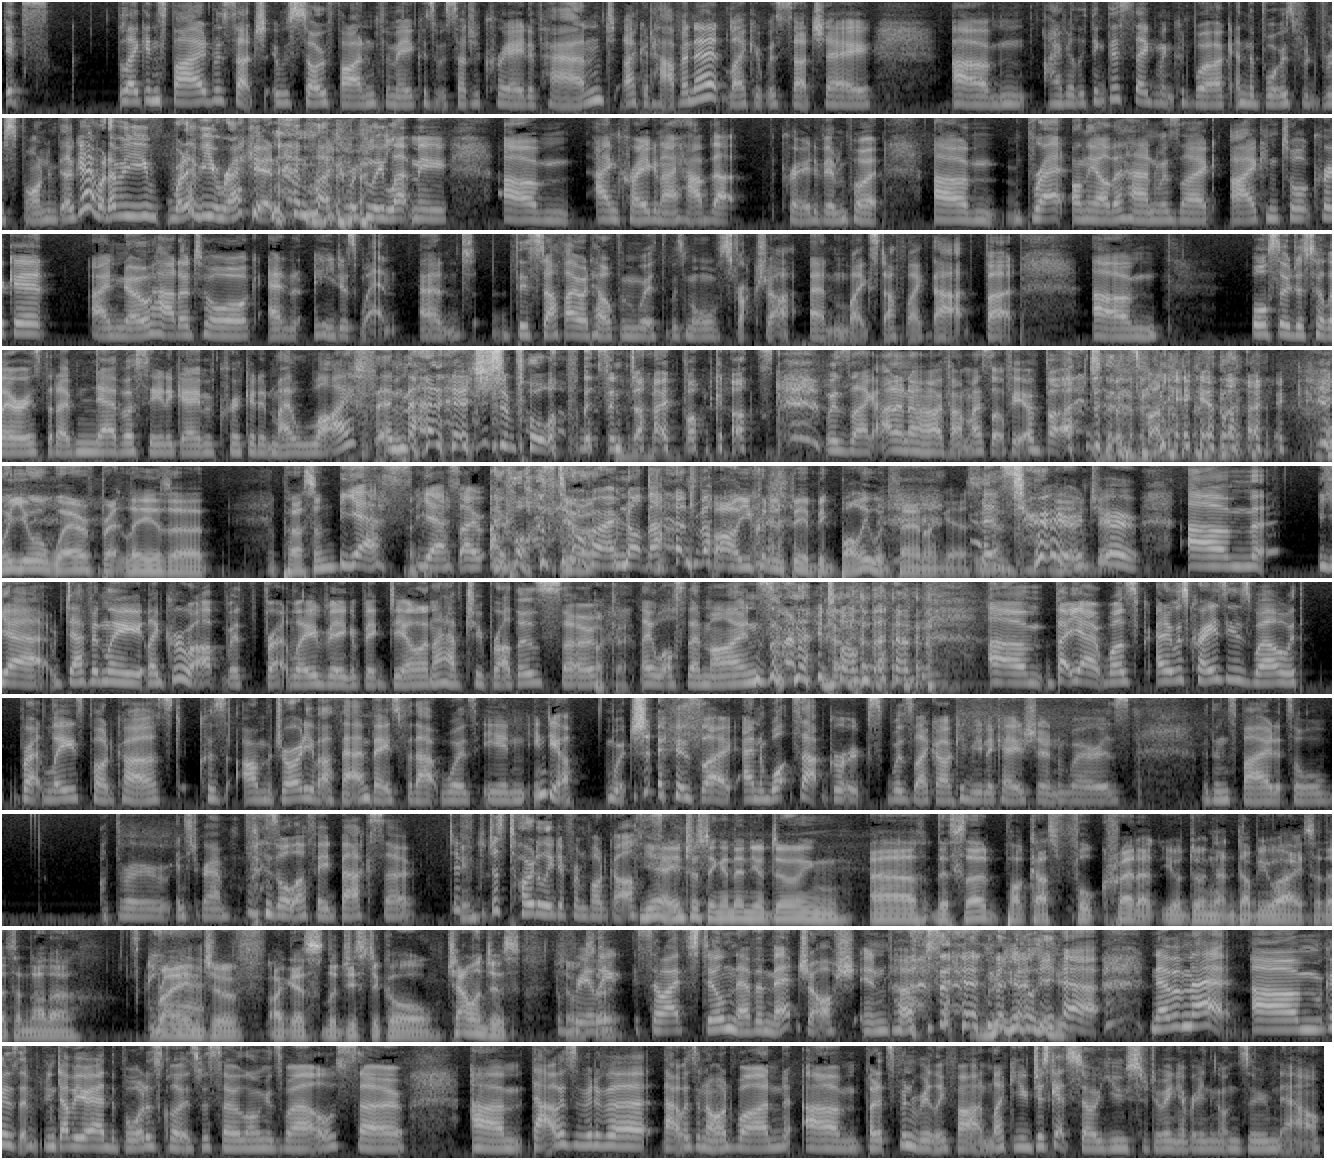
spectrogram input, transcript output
it's like inspired was such it was so fun for me because it was such a creative hand I could have in it. Like it was such a um, I really think this segment could work, and the boys would respond and be like, "Yeah, whatever you whatever you reckon," and like really let me um, and Craig and I have that creative input. Um, Brett, on the other hand, was like, "I can talk cricket." I know how to talk, and he just went. And the stuff I would help him with was more structure and like stuff like that. But um, also just hilarious that I've never seen a game of cricket in my life and managed to pull off this entire podcast. Was like, I don't know how I found myself here, but it's funny. Like, Were you aware of Brett Lee as a, a person? yes, yes, I, I was. Don't worry, I'm not that. But Oh, you could just be a big Bollywood fan, I guess. It's true, true. Um, yeah, definitely. Like, grew up with Brett Lee being a big deal, and I have two brothers, so Okay. they lost their minds when I told them. um, but yeah, it was, and it was crazy as well with Brett Lee's podcast because our majority of our fan base for that was in India, which is like, and WhatsApp groups was like our communication, whereas with Inspired, it's all through Instagram is all our feedback. So diff- just totally different podcasts. Yeah, interesting. And then you're doing uh, the third podcast, Full Credit. You're doing that in WA, so that's another range of, I guess, logistical challenges. Really? So I've still never met Josh in person. Really? yeah, never met. Because in WA had the borders closed for so long as well. So um, that was a bit of a that was an odd one. Um, but it's been really fun. Like you just get so used to doing everything on Zoom now.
